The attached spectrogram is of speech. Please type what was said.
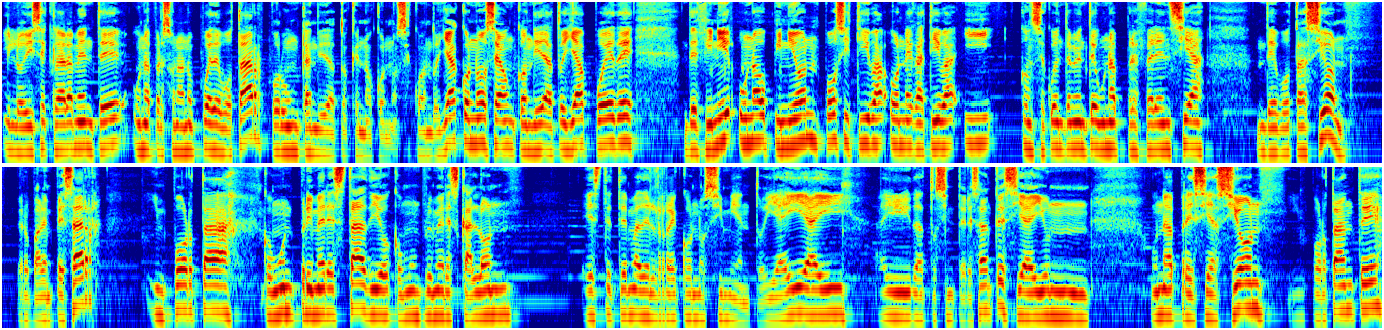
y lo dice claramente, una persona no puede votar por un candidato que no conoce. Cuando ya conoce a un candidato ya puede definir una opinión positiva o negativa y consecuentemente una preferencia de votación. Pero para empezar, importa como un primer estadio, como un primer escalón, este tema del reconocimiento. Y ahí hay, hay datos interesantes y hay una apreciación importante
